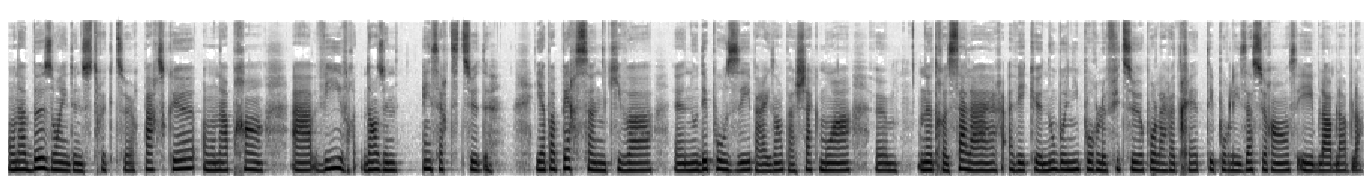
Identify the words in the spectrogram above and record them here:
on a besoin d'une structure parce que on apprend à vivre dans une incertitude. Il n'y a pas personne qui va euh, nous déposer, par exemple, à chaque mois euh, notre salaire avec nos bonis pour le futur, pour la retraite et pour les assurances et blablabla. Bla, bla.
